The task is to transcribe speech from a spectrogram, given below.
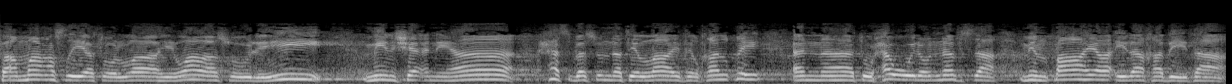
فمعصية الله ورسوله من شأنها حسب سنة الله في الخلق أنها تحول النفس من طاهرة إلى خبيثة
